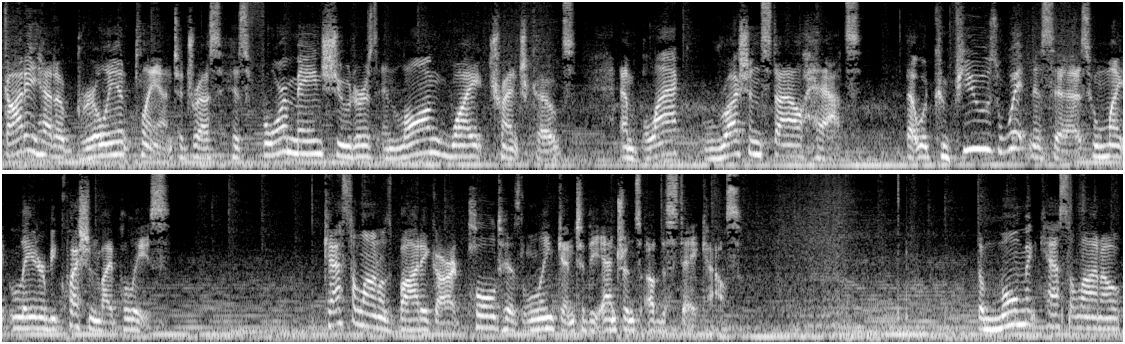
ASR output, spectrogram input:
Gotti had a brilliant plan to dress his four main shooters in long white trench coats and black Russian style hats that would confuse witnesses who might later be questioned by police. Castellano's bodyguard pulled his Lincoln to the entrance of the steakhouse. The moment Castellano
